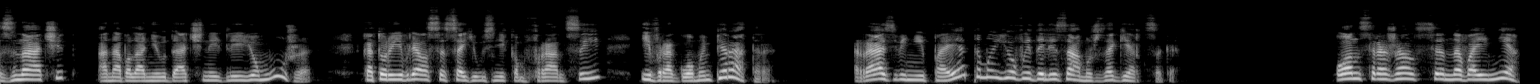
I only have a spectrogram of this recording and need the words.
Значит, она была неудачной для ее мужа, который являлся союзником Франции и врагом императора. Разве не поэтому ее выдали замуж за герцога? Он сражался на войне,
